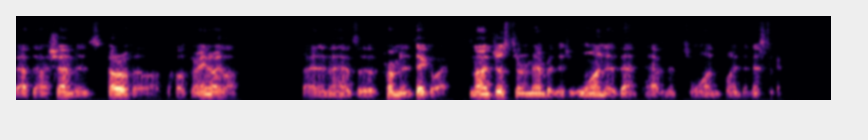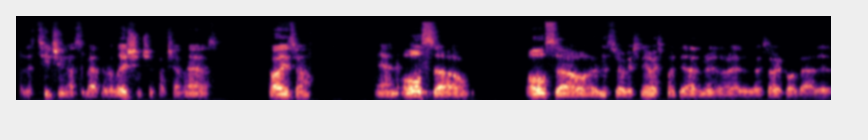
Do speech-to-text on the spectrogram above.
about the Hashem is Chol Karinoila, right? And that has a permanent takeaway. It's not just to remember this one event that happened at this one point in history, but it's teaching us about the relationship Hashem has. And also also, and this Rabbi always pointed out in this article about it,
